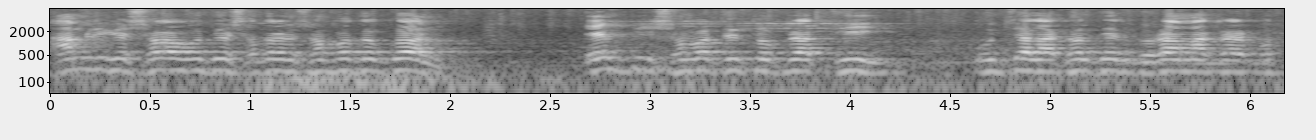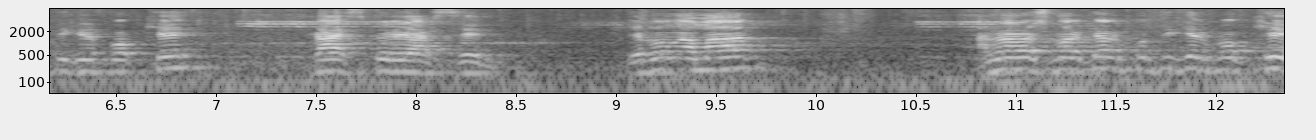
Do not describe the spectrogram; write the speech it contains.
আওয়ামী লীগের সভাপতি ও সাধারণ সম্পাদকগণ, এমপি সমর্থিত প্রার্থী উজ্জ্বল আখন্দের ঘোড়া মাকড়ার প্রতীকের পক্ষে কাজ করে আসছেন এবং আমার আনারস মার্কার প্রতীকের পক্ষে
